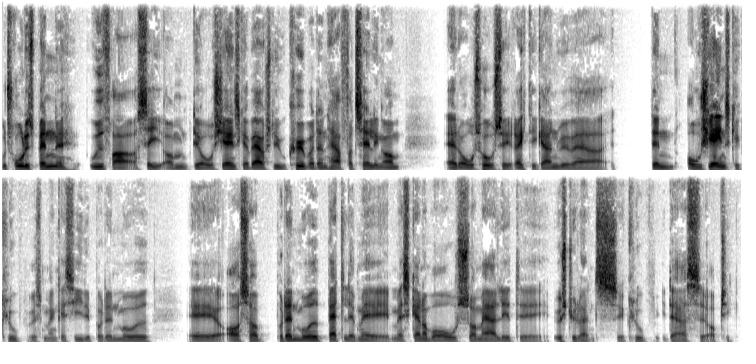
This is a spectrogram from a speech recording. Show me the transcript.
utroligt spændende udefra at se, om det oceanske erhvervsliv køber den her fortælling om, at Aarhus HC rigtig gerne vil være den oceanske klub, hvis man kan sige det på den måde, øh, og så på den måde battle med, med Skanderborg Aarhus, som er lidt øh, Østjyllands øh, klub i deres optik.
